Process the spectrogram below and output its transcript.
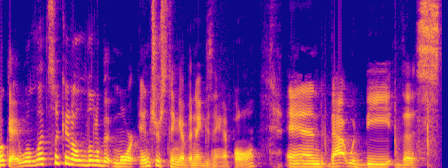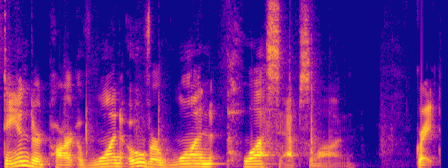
Okay, well let's look at a little bit more interesting of an example, and that would be the standard part of 1 over 1 plus epsilon. Great.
